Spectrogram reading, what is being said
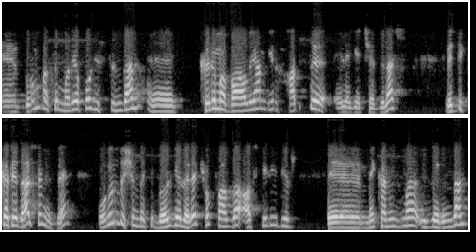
E, Donbas'ı Mariupol üstünden e, Kırım'a bağlayan bir hattı ele geçirdiler. Ve dikkat ederseniz de onun dışındaki bölgelere çok fazla askeri bir e, mekanizma üzerinden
